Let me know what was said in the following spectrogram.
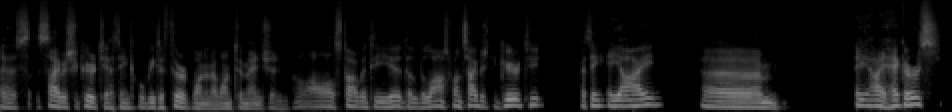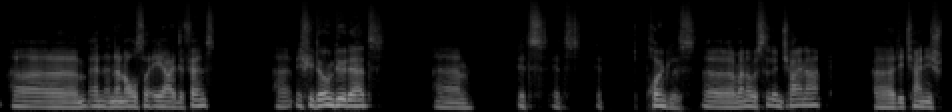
uh, cybersecurity. I think will be the third one that I want to mention. I'll start with the uh, the, the, last one, cybersecurity. I think AI, um, AI hackers, um, and and then also AI defense. Uh, if you don't do that, um, it's it's it's pointless. Uh, when I was still in China, uh, the Chinese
